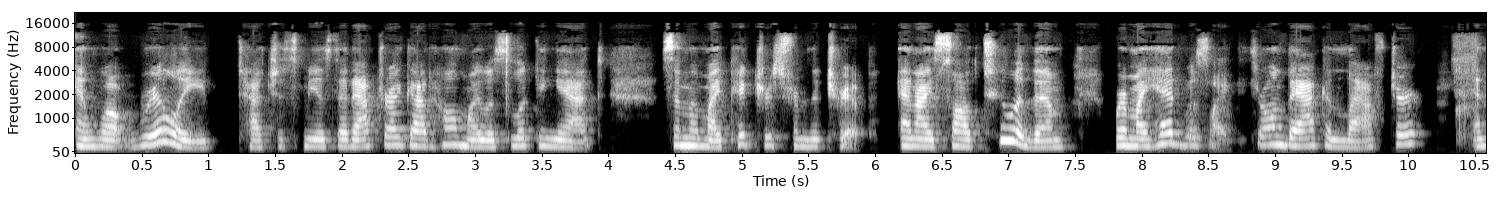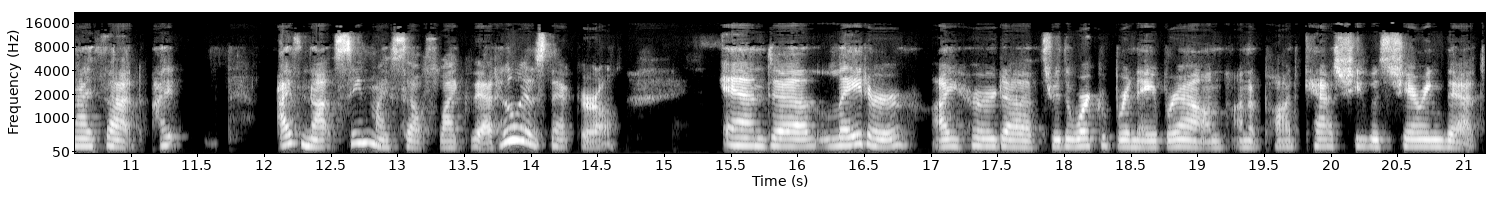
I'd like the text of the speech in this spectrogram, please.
And what really touches me is that after I got home, I was looking at some of my pictures from the trip. And I saw two of them where my head was like thrown back in laughter. And I thought, I, I've not seen myself like that. Who is that girl? And uh, later, I heard uh, through the work of Brene Brown on a podcast, she was sharing that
